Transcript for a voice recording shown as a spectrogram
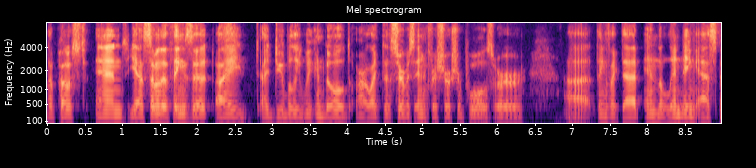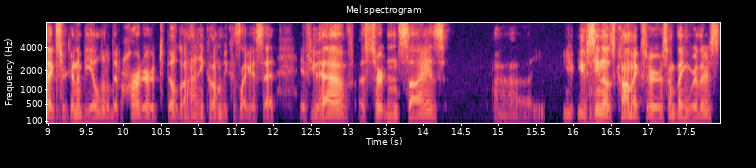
the post and yeah some of the things that i i do believe we can build are like the service infrastructure pools or uh, things like that. And the lending aspects are going to be a little bit harder to build on Honeycomb because, like I said, if you have a certain size, uh, you, you've seen those comics or something where there's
